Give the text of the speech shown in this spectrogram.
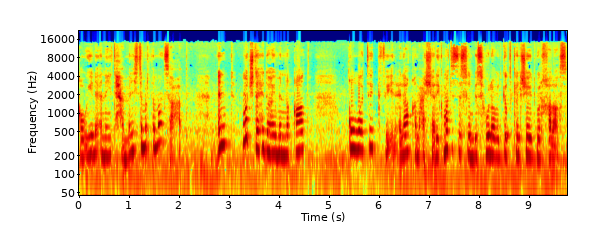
قوي لأنه يتحمل يستمر ثمان ساعات. أنت مجتهد وهي من نقاط قوتك في العلاقة مع الشريك. ما تستسلم بسهولة وتقض كل شيء وتقول خلاص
